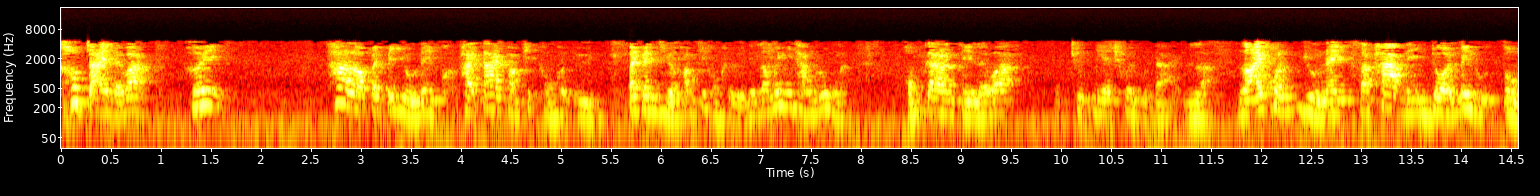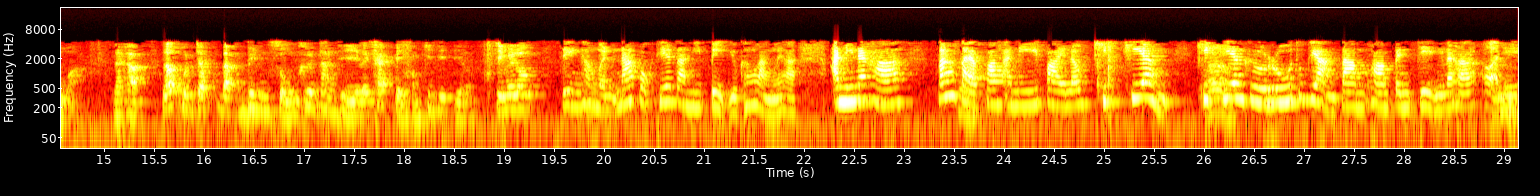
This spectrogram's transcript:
เข้าใจเลยว่า เฮ้ย ถ้าเราไปไปอยู่ในภายใต้ความคิดของคนอื่น ไปเป็นเหยื่อความคิดของคนอื่นเราไม่มีทางรุ่งอะ ผมการันตีเลยว่าชุดนี้ช่วยคุณได้ หลาหลายคนอยู่ในสภาพนี้โดยไม่รู้ตัว นะครับ แล้วคุณจะแบบบินสูงขึ้นทันทีเลยแค่เปลี่ยนความคิดนิดเดียว จริงไหมลุงจริงค่ะเหมือนหน้าปกที่อาจารย์มีปีกอยู่ข้างหลังเลยค่ะ อันนี้นะคะ ตั้งแต่ฟังอันนี้ไปแล้วคิดเที่ยง คิดเที่ยงคือรู้ทุกอย่างตามความเป็นจริงนะคะเอาอันนี้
